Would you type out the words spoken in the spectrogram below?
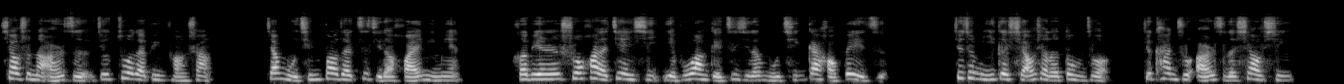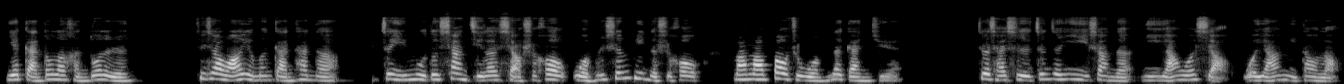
孝顺的儿子就坐在病床上，将母亲抱在自己的怀里面，和别人说话的间隙也不忘给自己的母亲盖好被子。就这么一个小小的动作。就看出儿子的孝心，也感动了很多的人。就像网友们感叹的，这一幕都像极了小时候我们生病的时候，妈妈抱着我们的感觉。这才是真正意义上的“你养我小，我养你到老”。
